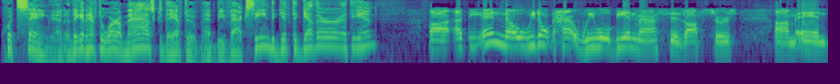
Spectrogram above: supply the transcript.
quit saying that. Are they going to have to wear a mask? Do they have to have, be vaccinated to get together at the end? Uh, at the end, no, we don't have. We will be in masks as officers, um, and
